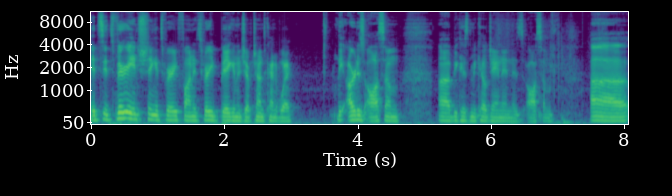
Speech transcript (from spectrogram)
It's it's very interesting. It's very fun. It's very big in a Geoff Johns kind of way. The art is awesome uh, because Mikel Janín is awesome. Uh,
